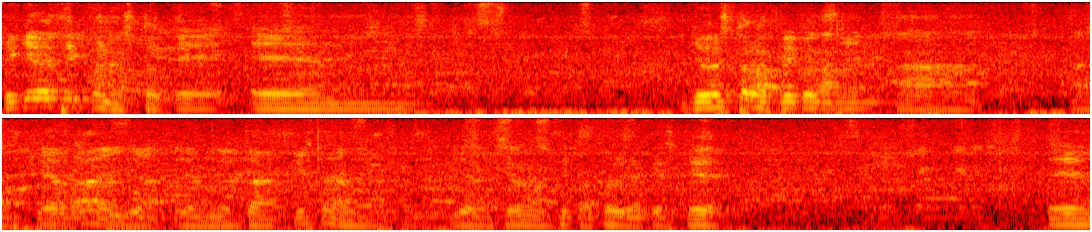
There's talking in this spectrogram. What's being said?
¿qué quiero decir con esto? Que eh, yo esto lo aplico también a, a la izquierda y a, y a militar anarquista y a, y a la izquierda emancipatoria, que es que eh,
